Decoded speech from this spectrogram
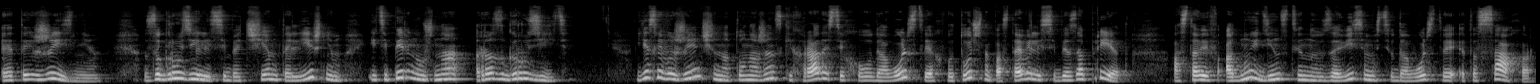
этой жизни. Загрузили себя чем-то лишним и теперь нужно разгрузить. Если вы женщина, то на женских радостях и удовольствиях вы точно поставили себе запрет, оставив одну единственную зависимость удовольствия – это сахар.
